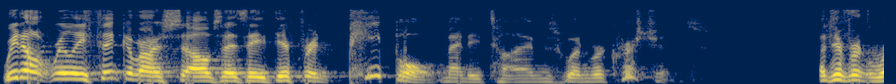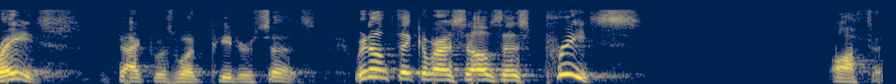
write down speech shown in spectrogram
We don't really think of ourselves as a different people many times when we're Christians, a different race, in fact, was what Peter says. We don't think of ourselves as priests often.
